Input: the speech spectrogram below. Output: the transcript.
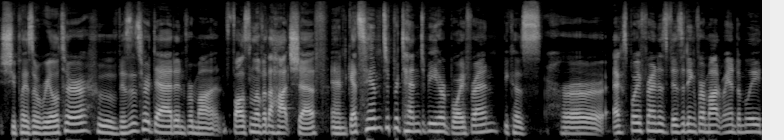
She plays a realtor who visits her dad in Vermont, falls in love with a hot chef, and gets him to pretend to be her boyfriend because her ex boyfriend is visiting Vermont randomly.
